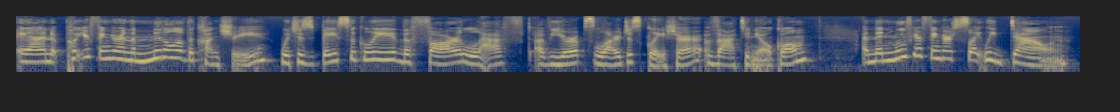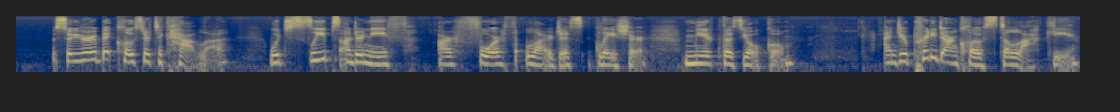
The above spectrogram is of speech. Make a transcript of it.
and put your finger in the middle of the country, which is basically the far left of Europe's largest glacier, Vatnajökull, and then move your finger slightly down so you're a bit closer to Katla, which sleeps underneath our fourth largest glacier, Mýrdalsjökull. And you're pretty darn close to Laki.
